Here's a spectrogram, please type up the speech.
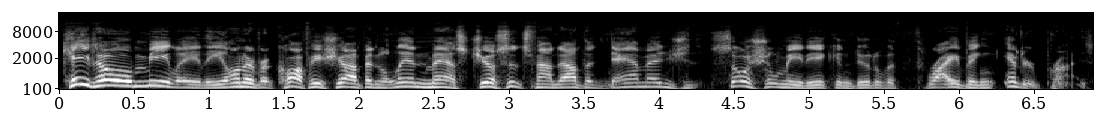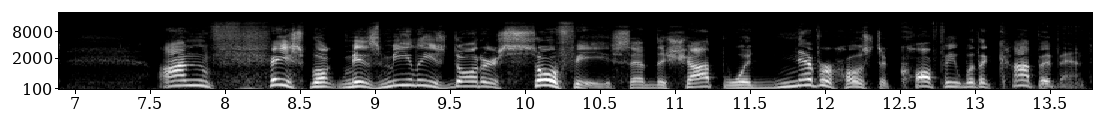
Cato Mealy, the owner of a coffee shop in Lynn, Massachusetts, found out the damage social media can do to a thriving enterprise. On Facebook, Ms. Mealy's daughter Sophie said the shop would never host a coffee with a cop event.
